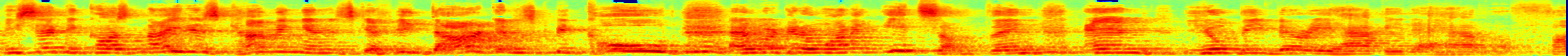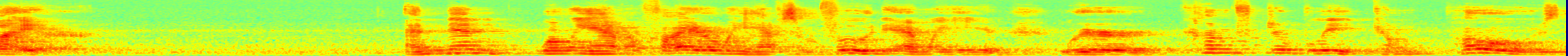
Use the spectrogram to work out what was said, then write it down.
He said, because night is coming and it's going to be dark and it's going to be cold and we're going to want to eat something and you'll be very happy to have a fire. And then when we have a fire, we have some food, and we, we're comfortably composed,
